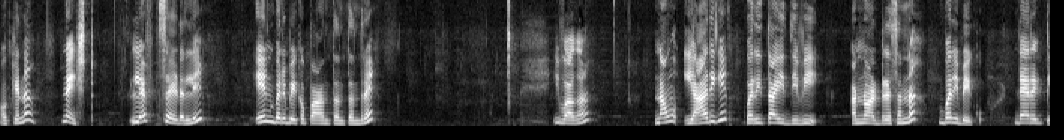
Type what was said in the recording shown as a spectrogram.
ಓಕೆನಾ ನೆಕ್ಸ್ಟ್ ಲೆಫ್ಟ್ ಸೈಡಲ್ಲಿ ಏನು ಬರಿಬೇಕಪ್ಪ ಅಂತಂತಂದರೆ ಇವಾಗ ನಾವು ಯಾರಿಗೆ ಬರಿತಾ ಇದ್ದೀವಿ ಅನ್ನೋ ಅಡ್ರೆಸ್ಸನ್ನು ಬರಿಬೇಕು. ಡೈರೆಕ್ಟ್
